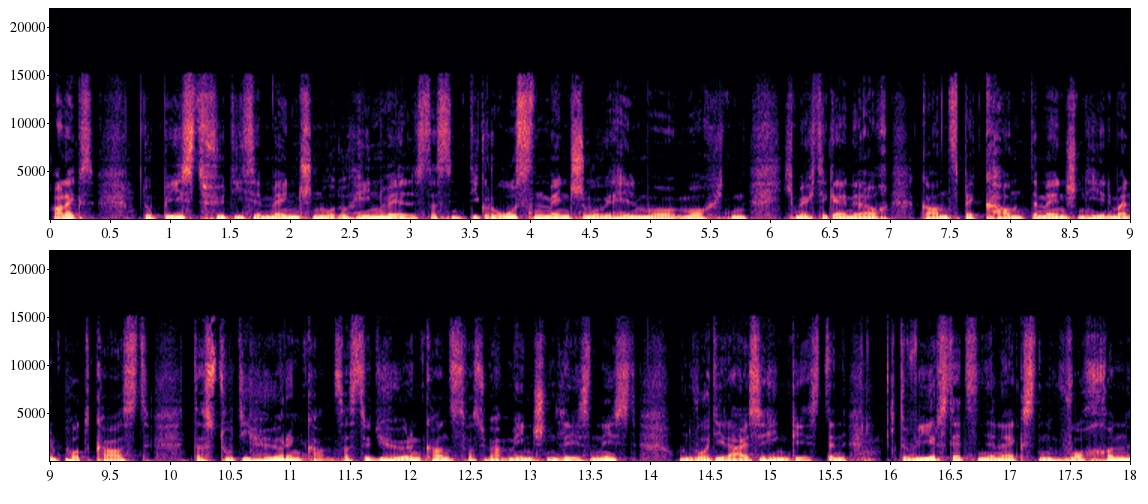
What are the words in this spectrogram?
Alex, du bist für diese Menschen, wo du hin willst, das sind die großen Menschen, wo wir hin möchten. Ich möchte gerne auch ganz bekannte Menschen hier in meinem Podcast, dass du die hören kannst, dass du die hören kannst, was überhaupt Menschenlesen ist und wo die Reise hingeht. Denn du wirst jetzt in den nächsten Wochen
